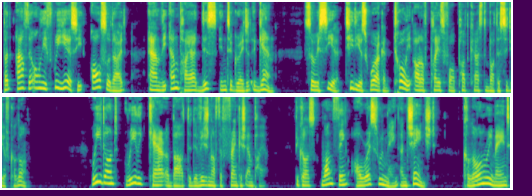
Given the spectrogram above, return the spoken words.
But after only three years he also died and the empire disintegrated again, so we see a tedious work and totally out of place for a podcast about the city of Cologne. We don't really care about the division of the Frankish Empire, because one thing always remained unchanged. Cologne remained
